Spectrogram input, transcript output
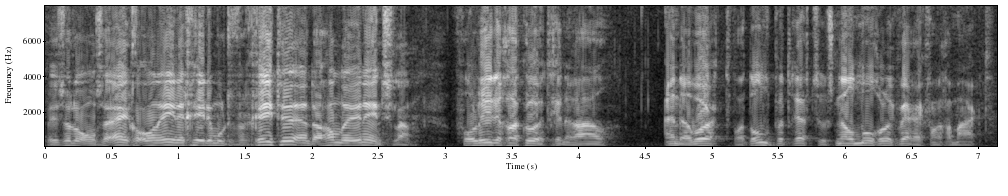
Wij zullen onze eigen oneenigheden moeten vergeten en de handen ineens slaan. Volledig akkoord, generaal. En er wordt, wat ons betreft, zo snel mogelijk werk van gemaakt.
